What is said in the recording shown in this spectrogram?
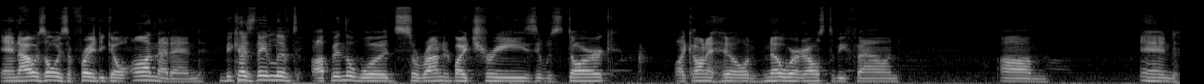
And I was always afraid to go on that end because they lived up in the woods, surrounded by trees. It was dark, like on a hill, nowhere else to be found. Um, and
